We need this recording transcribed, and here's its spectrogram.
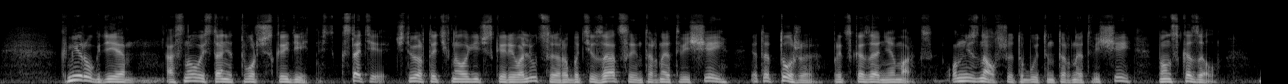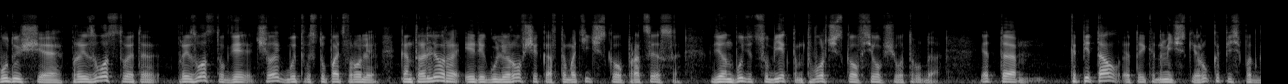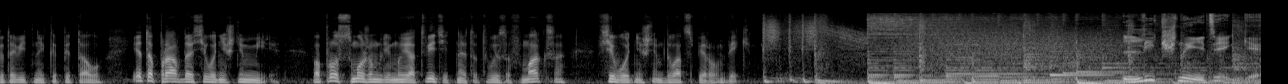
к миру, где основой станет творческая деятельность. Кстати, четвертая технологическая революция, роботизация, интернет вещей – это тоже предсказание Маркса. Он не знал, что это будет интернет вещей, но он сказал, будущее производство – это производство, где человек будет выступать в роли контролера и регулировщика автоматического процесса, где он будет субъектом творческого всеобщего труда. Это капитал, это экономические рукописи, подготовительные к капиталу. Это правда о сегодняшнем мире – Вопрос, сможем ли мы ответить на этот вызов Маркса в сегодняшнем 21 веке. Личные деньги.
